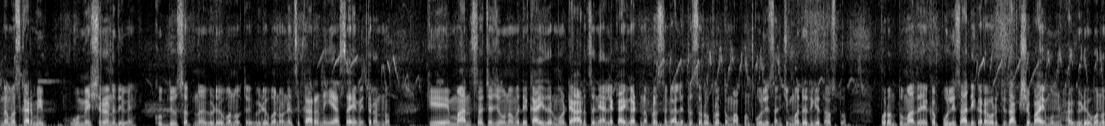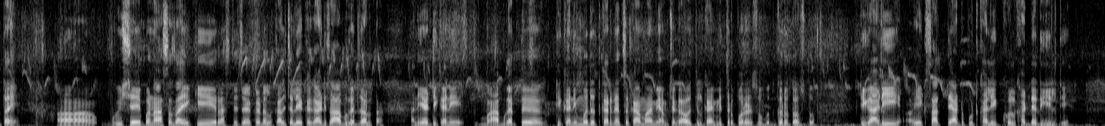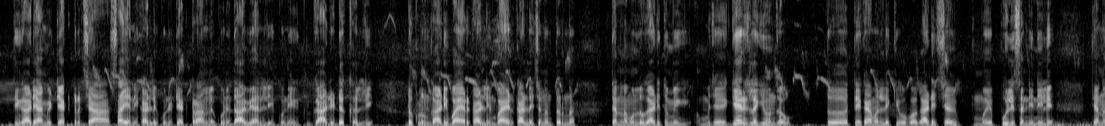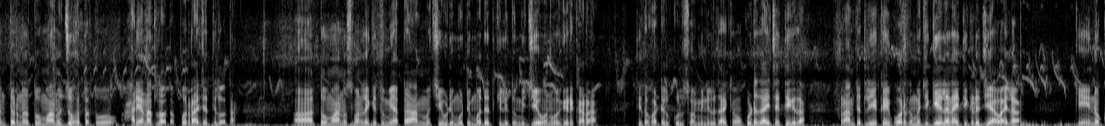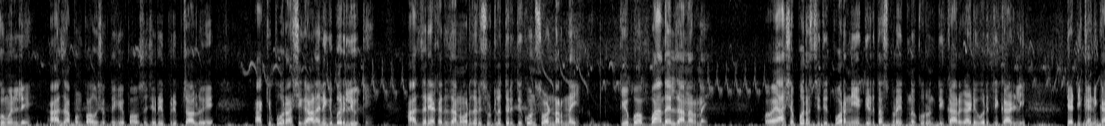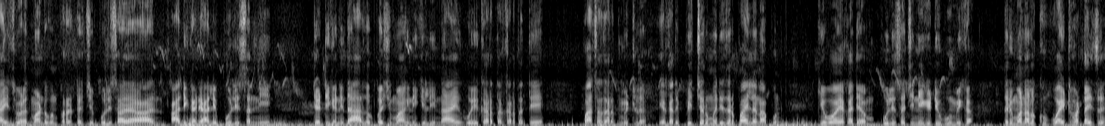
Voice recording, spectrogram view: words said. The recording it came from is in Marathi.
नमस्कार मी उमेश रणदिवे. खूप दिवसातनं व्हिडिओ बनवतो आहे व्हिडिओ बनवण्याचं कारण हे असं आहे मित्रांनो की माणसाच्या जीवनामध्ये काही जर मोठ्या अडचणी आल्या काही घटना प्रसंग आले तर सर्वप्रथम आपण पोलिसांची मदत घेत असतो. परंतु माझा एका पोलीस अधिकाऱ्यावरतीच आक्षेप आहे म्हणून हा व्हिडिओ बनवत आहे. विषय पण असाच आहे की रस्त्याच्या कडलकालच्या एका गाडीचा अपघात झाला होता आणि या ठिकाणी अपघात ठिकाणी मदत करण्याचं काम आम्ही आमच्या गावातील काही मित्रपरिवारासोबत करत असतो. ती गाडी एक सात ते आठ फूट खाली खोल खड्ड्यात गेली ती ती गाडी आम्ही ट्रॅक्टरच्या साह्याने काढली. कुणी ट्रॅक्टर आणलं कुणी दावी आणली कुणी गाडी ढकलली. ढकलून गाडी बाहेर काढली आणि बाहेर काढल्याच्या नंतरनं त्यांना म्हणलो गाडी तुम्ही म्हणजे गॅरेजला घेऊन जाऊ. तर ते काय म्हणले की बाबा गाडीच्या म- पोलिसांनी नेले. त्यानंतरनं तो माणूस जो होता तो हरियाणातला होता परराज्यातील होता. तो माणूस म्हणला की तुम्ही आता आमची एवढी मोठी मदत केली तुम्ही जेवण वगैरे करा. तिथं हॉटेल कुलस्वामिनीला जा किंवा कुठं जायचं ते जा. पण आमच्यातलं एकही पोरग म्हणजे गेलं नाही तिकडं जेवायला. की नको म्हणले. आज आपण पाहू शकतो की पावसाची रिपरिप चालू आहे. आखी पोर अशी गाळाने की भरली होती. आज जर एखादं जनावर जरी सुटलं तरी ती कोण सोडणार नाही? की ब बांधायला जाणार नाही. होय अशा परिस्थितीत पोरांनी एक दीड तास प्रयत्न करून ती कार गाडीवरती काढली. त्या ठिकाणी काहीच वेळात मांडवून फराट्याचे पोलीस आ- अधिकारी आले. पोलिसांनी त्या ठिकाणी दहा हजार रुपयाची मागणी केली. नाही होय करता करता ते पाच हजारात मिटलं. एखाद्या पिक्चरमध्ये जर पाहिलं ना आपण किंवा एखाद्या पोलिसाची निगेटिव्ह भूमिका तरी मनाला खूप वाईट वाटायचं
